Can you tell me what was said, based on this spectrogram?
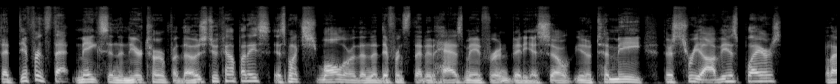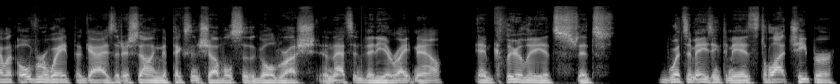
the difference that makes in the near term for those two companies is much smaller than the difference that it has made for NVIDIA. So, you know, to me, there's three obvious players, but I would overweight the guys that are selling the picks and shovels to the gold rush. And that's NVIDIA right now and clearly it's it's what's amazing to me is it's a lot cheaper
